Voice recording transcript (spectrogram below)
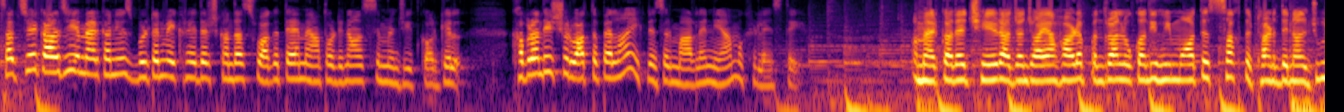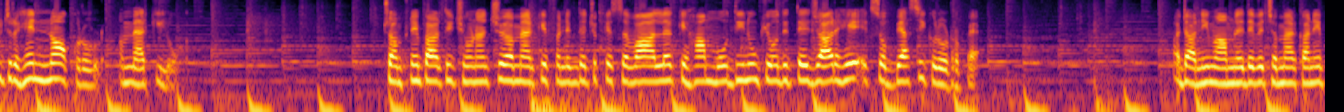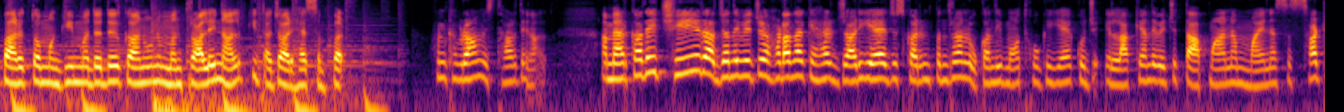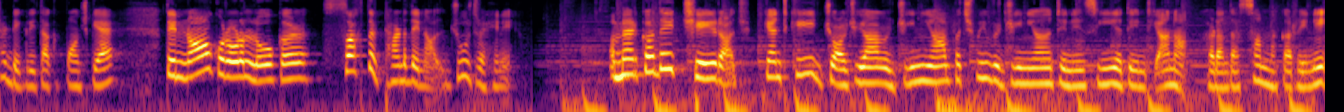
ਸਤਿ ਸ਼੍ਰੀ ਅਕਾਲ ਜੀ, America news bulletin ਵੇਖ ਰਹੇ ਦਰਸ਼ਕਾਂ ਦਾ ਸਵਾਗਤ ਹੈ। ਮੈਂ ਤੁਹਾਡੇ ਨਾਲ ਸਿਮਰਨਜੀਤ ਕੌਰ ਗਿੱਲ। ਖਬਰਾਂ ਦੀ ਸ਼ੁਰੂਆਤ ਤੋਂ ਪਹਿਲਾਂ ਇੱਕ ਨਜ਼ਰ ਮਾਰ ਲੈਂਦੇ ਹਾਂ ਮੁੱਖ ਲੈਂਸ ਤੇ। ਅਮਰੀਕਾ ਦੇ 6 ਰਾਜਾਂ 'ਚ ਆਇਆ ਹੜ੍ਹ 15 ਲੋਕਾਂ ਦੀ ਹੋਈ ਮੌਤ, ਸਖਤ ਠੰਡ ਦੇ ਨਾਲ ਜੂਝ ਰਹੇ 9 ਕਰੋੜ ਅਮਰੀਕੀ ਲੋਕ। ਟਰੰਪ ਨੇ ਭਾਰਤੀ ਚੋਣਾਂ 'ਚ ਅਮਰੀਕੀ ਫੰਡਿੰਗ ਦੇ ਚੁੱਕੇ ਸਵਾਲ ਕਿਹਾ, ਮੋਦੀ ਨੂੰ ਕਿਉਂ ਦਿੱਤੇ ਜਾ ਰਹੇ 182 ਕਰੋੜ ਰੁਪਏ? ਅਡਾਨੀ ਮਾਮਲੇ ਦੇ ਵਿੱਚ ਅਮਰੀਕਾ ਨੇ ਭਾਰਤ ਤੋਂ ਮੰਗੀ ਮਦਦ ਕਾਨੂੰਨ ਮੰਤਰਾਲੇ ਨਾਲ ਕੀਤਾ ਜਾ ਰਿਹਾ ਹੈ ਸੰਪਰਕ। ਹੁਣ ਖਬਰਾਂ ਵਿਸਥਾਰ ਦੇ ਨਾਲ। ਅਮਰੀਕਾ ਦੇ 6 ਰਾਜਾਂ ਦੇ ਵਿੱਚ ਹੜ੍ਹਾਂ ਦਾ ਕਹਿਰ ਜਾਰੀ ਹੈ ਜਿਸ ਕਾਰਨ 15 ਲੋਕਾਂ ਦੀ ਮੌਤ ਹੋ ਗਈ ਹੈ। ਕੁਝ ਇਲਾਕਿਆਂ ਦੇ ਵਿੱਚ ਤਾਪਮਾਨ -60 ਡਿਗਰੀ ਤੱਕ ਪਹੁੰਚ ਗਿਆ ਹੈ ਤੇ 9 ਕਰੋੜ ਲੋਕ ਸਖਤ ਠੰਡ ਦੇ ਨਾਲ ਜੂਝ ਰਹੇ ਨੇ। ਅਮਰੀਕਾ ਦੇ 6 ਰਾਜ ਕੈਂਟਕੀ, ਜਾਰਜੀਆ, ਵਰਜੀਨੀਆ, ਪੱਛਮੀ ਵਰਜੀਨੀਆ, ਟੈਨੇਸੀ ਅਤੇ ਇੰਡੀਆਨਾ ਹੜ੍ਹਾਂ ਦਾ ਸਾਹਮਣਾ ਕਰ ਰਹੇ ਨੇ।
